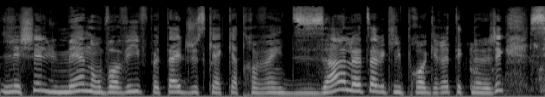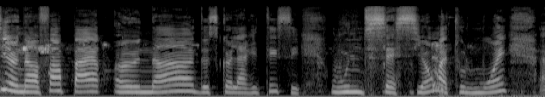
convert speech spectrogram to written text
l'échelle humaine, on va vivre peut-être jusqu'à 90 ans, là, tu sais, avec les progrès technologiques. Si un enfant perd un an de scolarité, c'est ou une session, à tout le moins, euh,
